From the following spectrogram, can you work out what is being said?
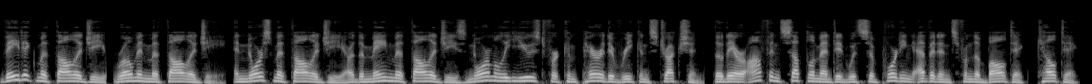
Vedic mythology, Roman mythology, and Norse mythology are the main mythologies normally used for comparative reconstruction, though they are often supplemented with supporting evidence from the Baltic, Celtic,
